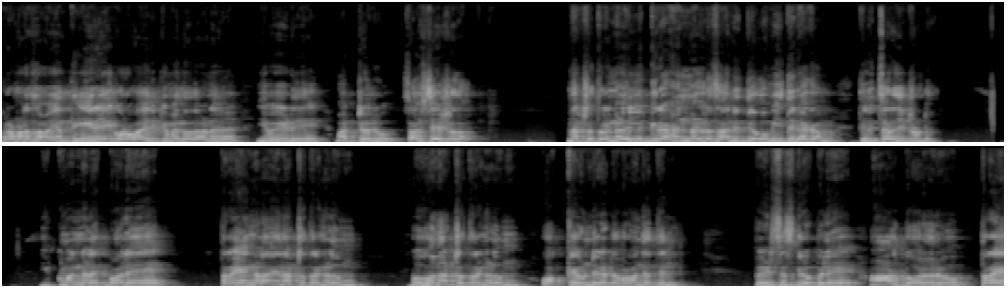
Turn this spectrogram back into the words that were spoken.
ഭ്രമണ സമയം തീരെ കുറവായിരിക്കും എന്നതാണ് ഇവയുടെ മറ്റൊരു സവിശേഷത. നക്ഷത്രങ്ങളിൽ ഗ്രഹങ്ങളുടെ സാന്നിധ്യവും ഇതിനകം തിരിച്ചറിഞ്ഞിട്ടുണ്ട്. യുഗ്മങ്ങളെ പോലെ ത്രയങ്ങളായ നക്ഷത്രങ്ങളും ബഹുനക്ഷത്രങ്ങളും ഒക്കെ ഉണ്ട് കേട്ടോ പ്രപഞ്ചത്തിൽ. പേഴ്സിസ് ഗ്രൂപ്പിലെ ആൾഗോർ ഒരു ത്രയ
